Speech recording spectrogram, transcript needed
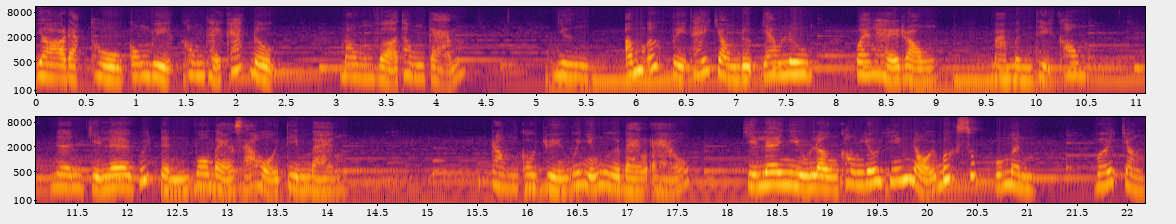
do đặc thù công việc không thể khác được, mong vợ thông cảm. Nhưng ấm ức vì thấy chồng được giao lưu, quan hệ rộng, mà mình thì không, nên chị lê quyết định vô mạng xã hội tìm bạn. Trong câu chuyện với những người bạn ảo chị lê nhiều lần không giấu giếm nổi bức xúc của mình với chồng.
